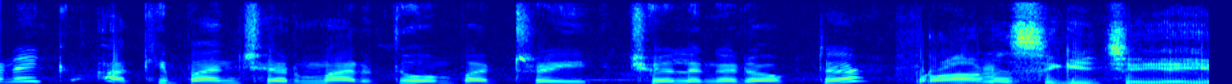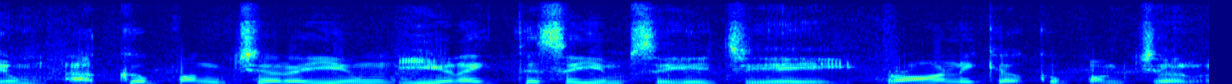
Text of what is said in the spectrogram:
பிரானிக் அக்கிபஞ்சர் மருத்துவம் பற்றி சொல்லுங்க டாக்டர் பிராண சிகிச்சையையும் அக்குபங்க்சரையும் இணைத்து செய்யும் சிகிச்சையை பிராணிக் அக்குபங்க்சர்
